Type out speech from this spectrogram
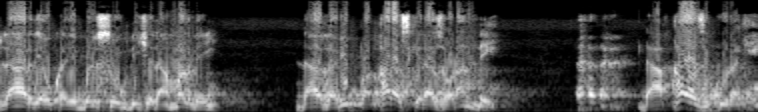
پلار دی او کله بل څوک دی چې دا مړ دی دا غریب په قرض کې را زوړن دی دا قرض پوره کې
